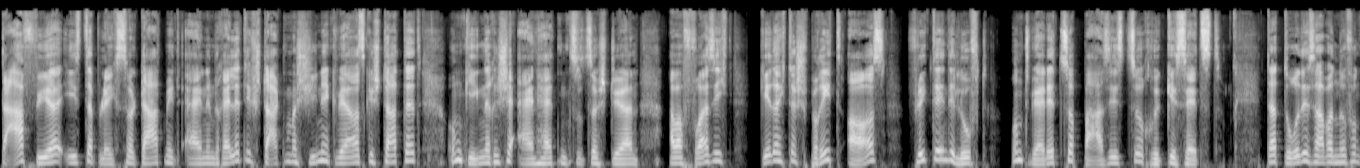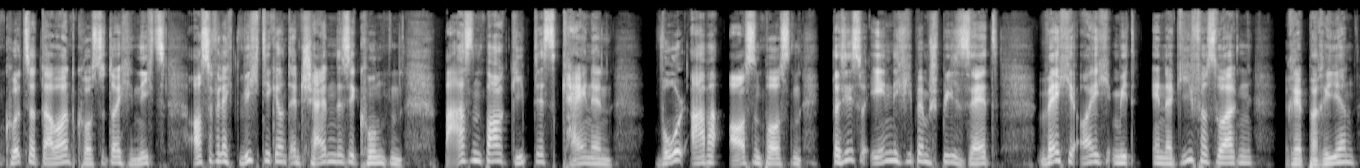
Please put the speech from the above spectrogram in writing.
Dafür ist der Blechsoldat mit einem relativ starken Maschinengewehr ausgestattet, um gegnerische Einheiten zu zerstören. Aber Vorsicht, geht euch der Sprit aus, fliegt er in die Luft und werdet zur Basis zurückgesetzt. Der Tod ist aber nur von kurzer Dauer und kostet euch nichts, außer vielleicht wichtige und entscheidende Sekunden. Basenbau gibt es keinen. Wohl aber Außenposten. Das ist so ähnlich wie beim Spiel Z, welche euch mit Energie versorgen, reparieren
